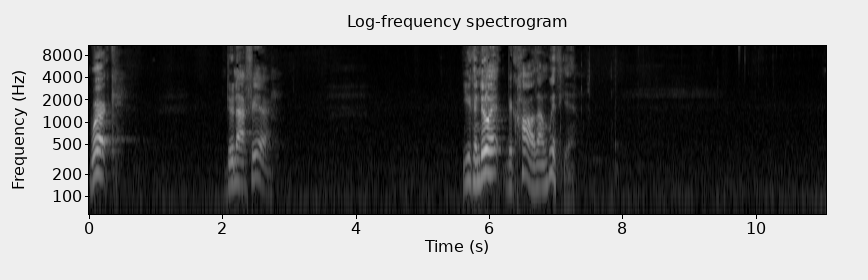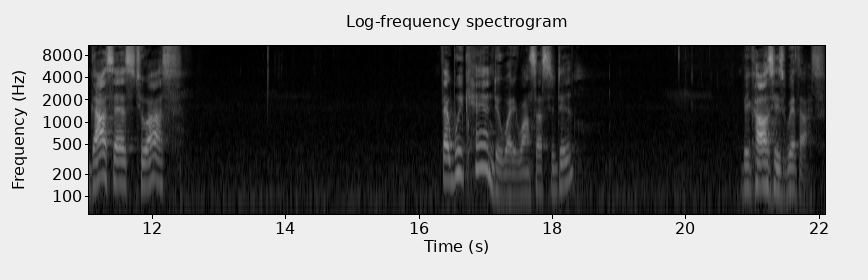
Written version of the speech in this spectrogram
work, do not fear. You can do it because I'm with you. God says to us that we can do what He wants us to do because He's with us.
